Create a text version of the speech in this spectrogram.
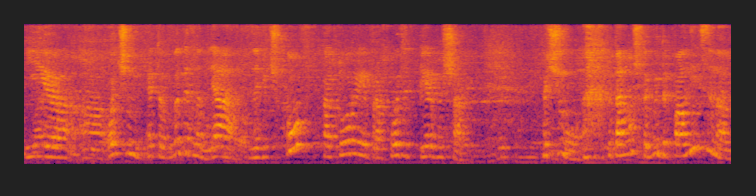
И э, очень это выгодно для новичков, которые проходят первый шаг. Почему? Потому что вы дополнительно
